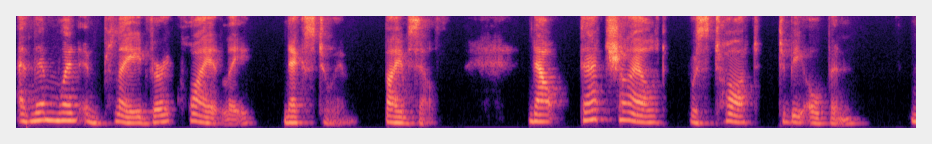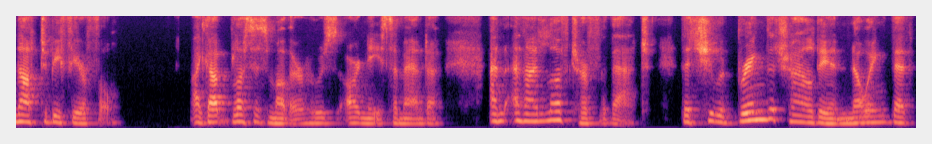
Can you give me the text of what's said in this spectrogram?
and then went and played very quietly next to him by himself. Now, that child was taught to be open, not to be fearful. I got bless his mother, who's our niece, Amanda. And, and I loved her for that, that she would bring the child in knowing that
